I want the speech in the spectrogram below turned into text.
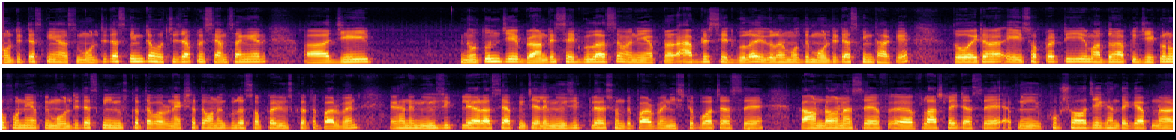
মাল্টিটাস্কিং আছে। মাল্টিটাস্কিংটা হচ্ছে যে আপনি স্যামসাংয়ের যেই নতুন যে ব্র্যান্ডের সেটগুলো আছে মানে আপনার আপডেট সেটগুলো এগুলোর মধ্যে মাল্টিটাস্কিং থাকে। তো এটা, এই সফটওয়্যারটির মাধ্যমে আপনি যে কোনো ফোনে আপনি মাল্টিটাস্কিং ইউজ করতে পারবেন। একসাথে অনেকগুলো সফটওয়্যার ইউজ করতে পারবেন। এখানে মিউজিক প্লেয়ার আছে, আপনি চাইলে মিউজিক প্লেয়ার শুনতে পারবেন। স্টপ ওয়াচ আছে কাউন্টডাউন আছে ফ্ল্যাশ লাইট আছে। আপনি খুব সহজে এখান থেকে আপনার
